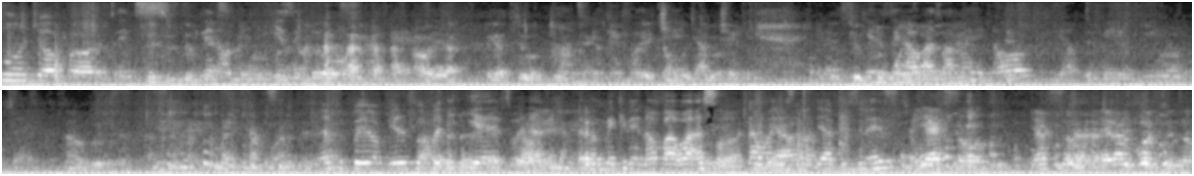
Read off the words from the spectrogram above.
small job, but it's, This is the you know, been easy though. oh, yeah? I got two of them. I'm looking for a They come with change actually. You know, because the people hours in are one not enough, you have to pay your bills, and good. you have to pay your bills over the years, whether they're not making enough hours, so that one is not their business. Yes, so. Yes, so. There are good to know.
